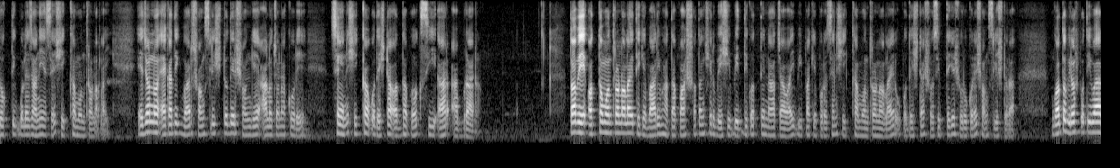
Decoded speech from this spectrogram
যৌক্তিক বলে জানিয়েছে শিক্ষা মন্ত্রণালয়। এজন্য একাধিকবার সংশ্লিষ্টদের সঙ্গে আলোচনা করেছেন শিক্ষা উপদেষ্টা অধ্যাপক সি আর আবরার। তবে অর্থ মন্ত্রণালয় থেকে বাড়ি ভাতা পাঁচ শতাংশের বেশি বৃদ্ধি করতে না চাওয়ায় বিপাকে পড়েছেন শিক্ষা মন্ত্রণালয়ের উপদেষ্টা সচিব থেকে শুরু করে সংশ্লিষ্টরা। গত বৃহস্পতিবার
